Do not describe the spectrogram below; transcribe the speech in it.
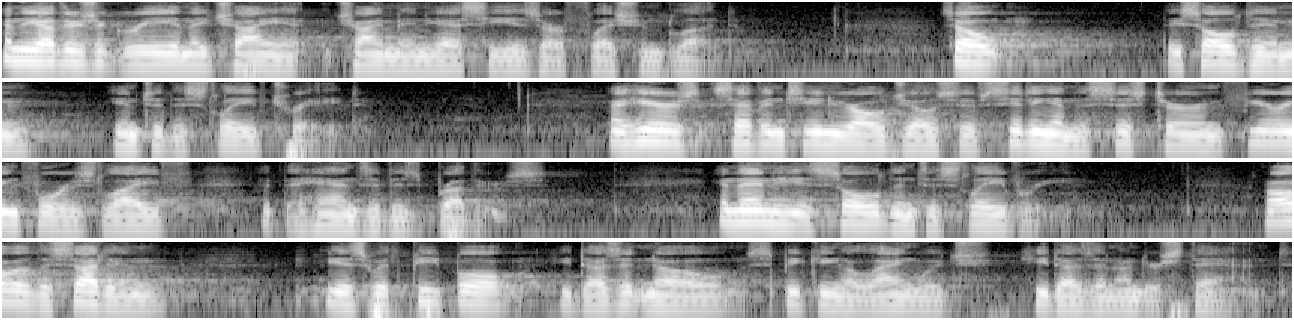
And the others agree, and they chime, chime in, Yes, he is our flesh and blood. So they sold him into the slave trade. Now, here's 17 year old Joseph sitting in the cistern, fearing for his life at the hands of his brothers. And then he is sold into slavery. All of a sudden, he is with people he doesn't know, speaking a language he doesn't understand.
